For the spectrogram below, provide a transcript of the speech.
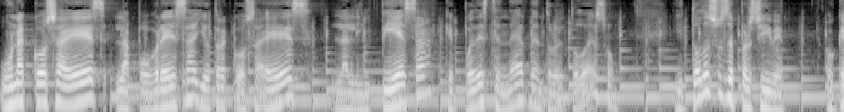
Una cosa es la pobreza y otra cosa es la limpieza que puedes tener dentro de todo eso. Y todo eso se percibe, ¿ok?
